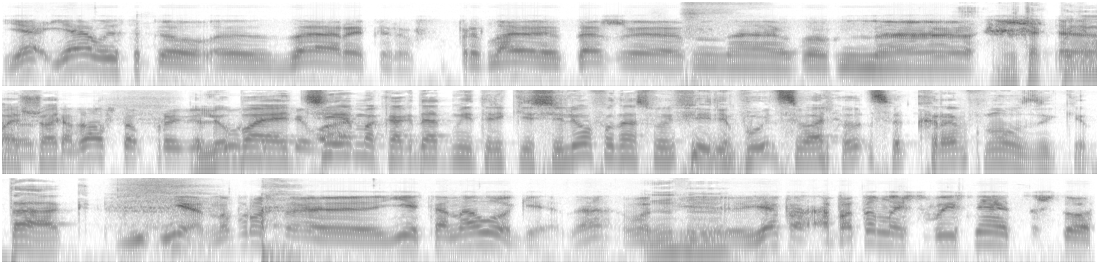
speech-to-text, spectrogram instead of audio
я, я выступил э, за рэперов, предлагаю даже э, э, Я так э, что сказал, что любая фестиваль. тема, когда Дмитрий Киселев у нас в эфире, будет сваливаться к рэп-музыке. Так. Нет, ну просто э, есть аналогия, да. Вот и я, а потом, значит, выясняется, что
